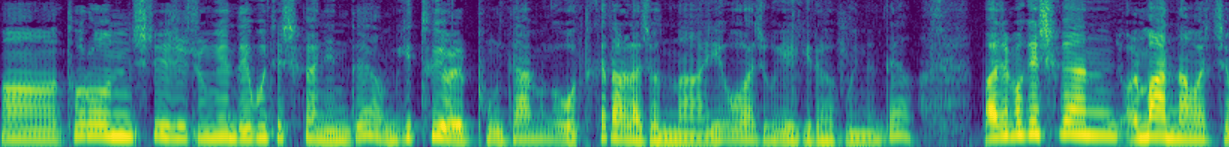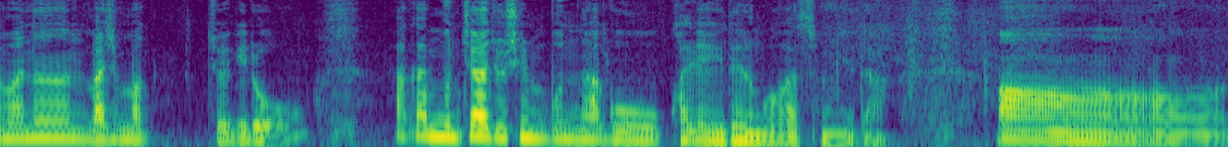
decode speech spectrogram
어, 토론 시리즈 중에 네 번째 시간인데요. 미투 열풍 대한민국 어떻게 달라졌나 이거 가지고 얘기를 하고 있는데요. 마지막에 시간 얼마 안 남았지만은 마지막 저기로 아까 문자 주신 분하고 관련이 되는 것 같습니다. 어,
